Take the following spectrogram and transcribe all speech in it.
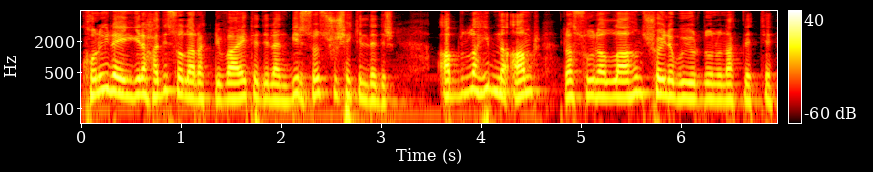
konuyla ilgili hadis olarak rivayet edilen bir söz şu şekildedir. Abdullah İbni Amr Resulullah'ın şöyle buyurduğunu nakletti.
